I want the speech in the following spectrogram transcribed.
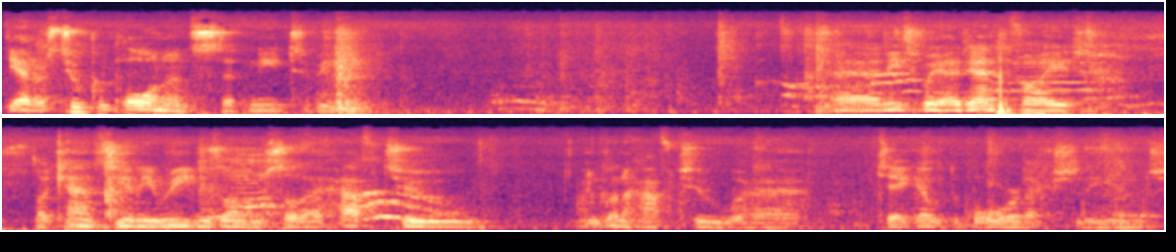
Yeah, there's two components that need to be uh, need to be identified. I can't see any readings on them, so I have to. I'm going to have to uh, take out the board actually and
